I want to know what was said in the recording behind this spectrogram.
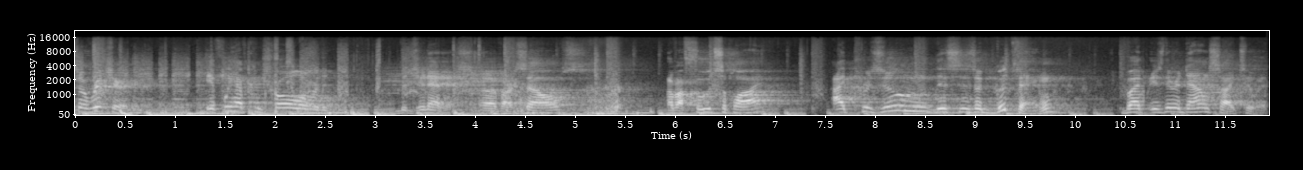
So, Richard, if we have control over the, the genetics of ourselves, of our food supply, I presume this is a good thing, but is there a downside to it?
